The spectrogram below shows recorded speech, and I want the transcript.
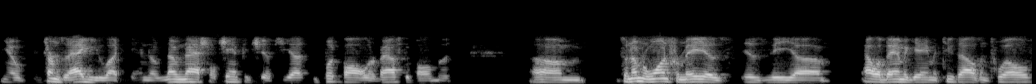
you know, in terms of Aggie, like you know, no national championships yet, in football or basketball, but um, so number one for me is is the uh, Alabama game in 2012.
